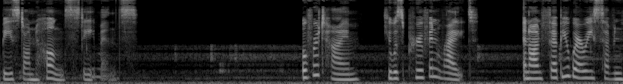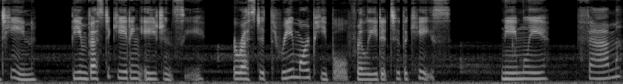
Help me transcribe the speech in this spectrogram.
based on Hung's statements. Over time, he was proven right, and on February 17, the investigating agency arrested three more people related to the case, namely Pham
